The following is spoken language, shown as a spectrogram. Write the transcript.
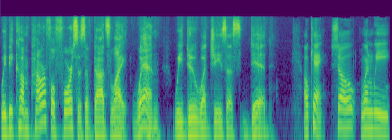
We become powerful forces of God's light when we do what Jesus did. Okay, so when we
